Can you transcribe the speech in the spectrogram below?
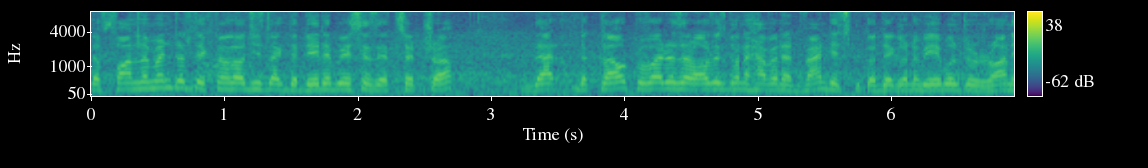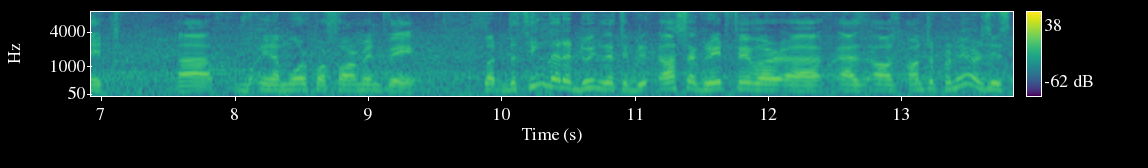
the fundamental technologies like the databases, etc., that the cloud providers are always going to have an advantage because they're going to be able to run it uh, in a more performant way. But the thing that are doing that us a great favor uh, as, as entrepreneurs is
